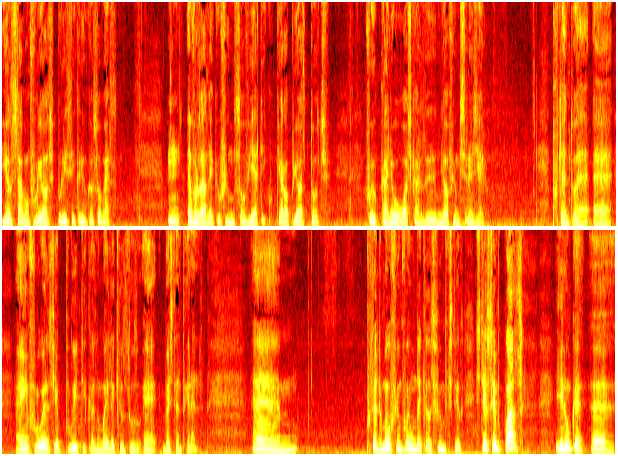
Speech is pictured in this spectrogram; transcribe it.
E eles estavam furiosos por isso e queriam que eu soubesse. A verdade é que o filme soviético, que era o pior de todos, foi o que ganhou o Oscar de melhor filme estrangeiro. Portanto, a, a, a influência política no meio daquilo tudo é bastante grande. Hum, portanto, o meu filme foi um daqueles filmes que esteve, esteve sempre quase e nunca. Uh,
